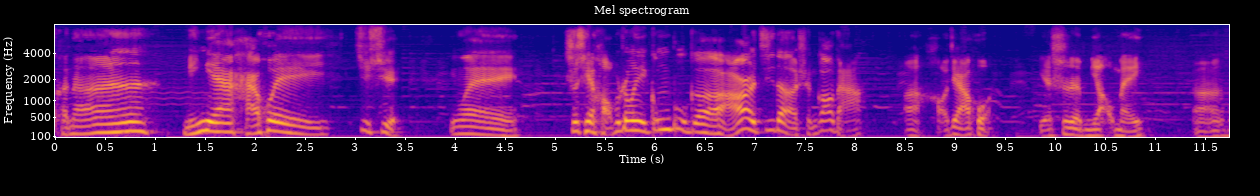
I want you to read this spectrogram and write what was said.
可能明年还会。继续，因为之前好不容易公布个 rg 的神高达啊，好家伙，也是秒没啊！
